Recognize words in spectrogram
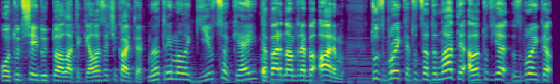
О, тут ще йдуть туалетики, але зачекайте. Ми отримали гіфтс, окей. Тепер нам треба арм. Тут збройка, тут задонати, але тут є збройка.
